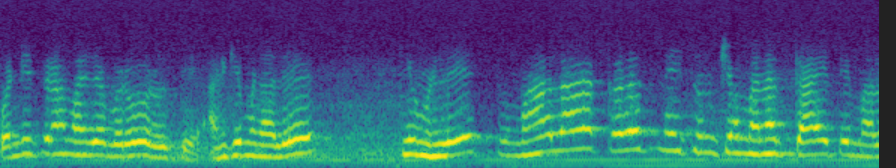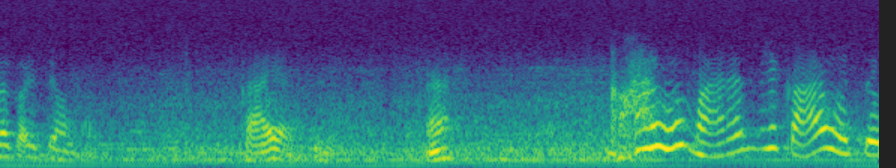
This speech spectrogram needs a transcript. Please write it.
पंडितराव माझ्या बरोबर होते. आणखी म्हणाले की म्हणले तुम्हाला कळत नाही तुमच्या मनात काय ते मला कळतं हो म्हणा काय काय हो महाराज म्हणजे काय होतं?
